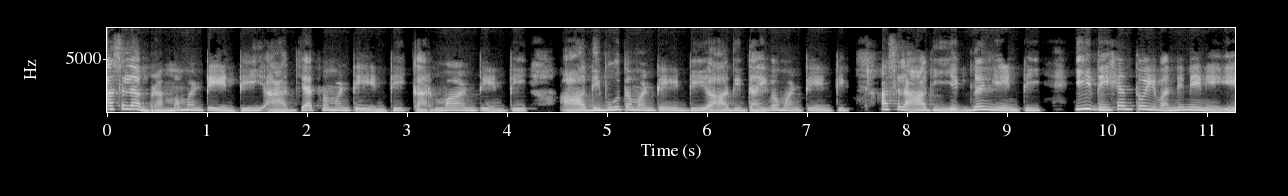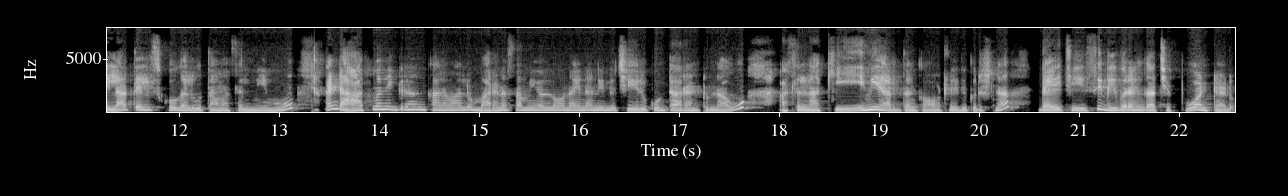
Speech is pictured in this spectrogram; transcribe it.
అసలు ఆ బ్రహ్మం అంటే ఏంటి? ఆధ్యాత్మం అంటే ఏంటి? కర్మ అంటే ఏంటి? ఆదిభూతం అంటే ఏంటి? ఆది దైవం అంటే ఏంటి? అసలు ఆది యజ్ఞం ఏంటి? ఈ దేహంతో ఇవన్నీ నేను ఎలా తెలుసుకోగలుగుతాం అసలు మేము? అండ్ ఆత్మ నిగ్రహం కలవాళ్ళు మరణ సమయంలోనైనా నిన్ను చేరుకుంటారంటున్నావు? అసలు నాకేమీ అర్థం కావట్లేదు కృష్ణ. దయచేసి వివరంగా చెప్పు అంటాడు.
